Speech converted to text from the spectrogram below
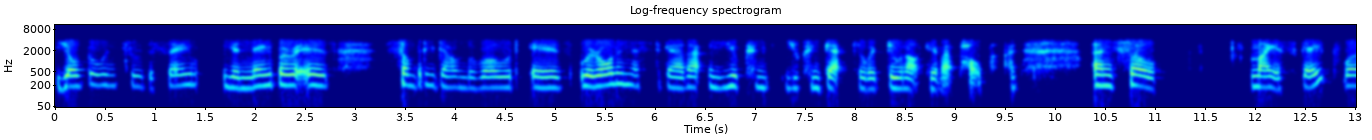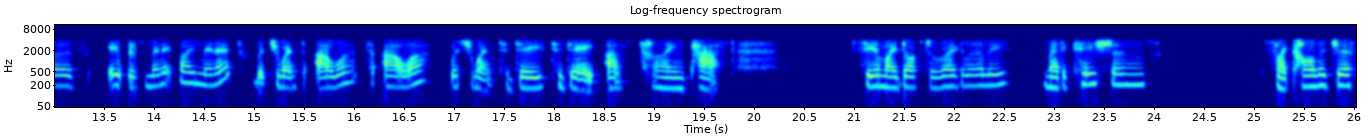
You're going through the same. Your neighbor is. Somebody down the road is. We're all in this together. You can you can get through it. Do not give up hope. And so my escape was it was minute by minute, which went hour to hour, which went to day to day as time passed. Seeing my doctor regularly, medications, psychologist,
